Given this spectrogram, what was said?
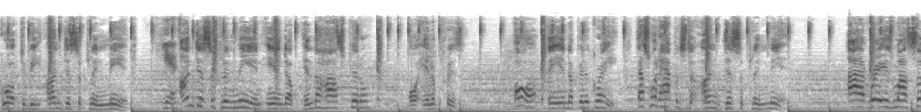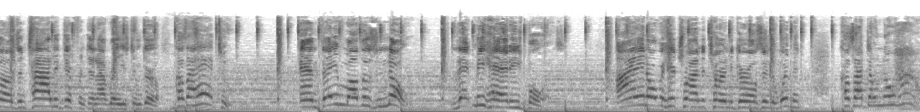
grow up to be undisciplined men. Yes. Undisciplined men end up in the hospital or in a prison. Or they end up in a grave. That's what happens to undisciplined men. I've raised my sons entirely different than I raised them girls, because I had to. And they mothers know, let me have these boys. I ain't over here trying to turn the girls into women, because I don't know how.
